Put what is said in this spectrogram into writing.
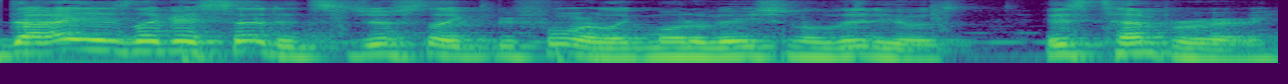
diet is like I said, it's just like before, like motivational videos. It's temporary.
